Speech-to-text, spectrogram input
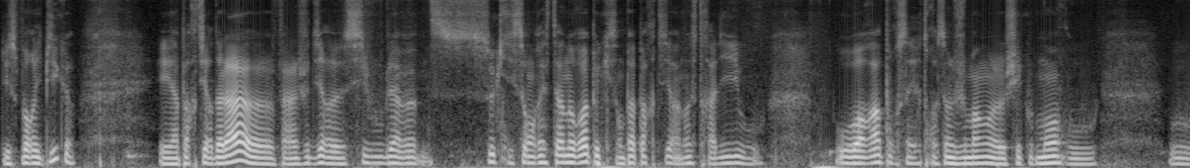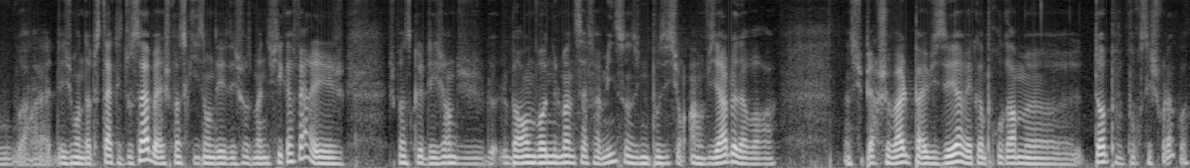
du sport hippique. Et à partir de là, euh, enfin, je veux dire, si vous ceux qui sont restés en Europe et qui sont pas partis en Australie ou, ou au Hara pour ces 300 juments chez Coup de Mort ou, ou voilà, des juments d'obstacles et tout ça, ben, je pense qu'ils ont des, choses magnifiques à faire. Et je, pense que les gens du le, baron von Neumann de sa famille sont dans une position enviable d'avoir un super cheval pas usé avec un programme euh, top pour ces chevaux-là. Quoi.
